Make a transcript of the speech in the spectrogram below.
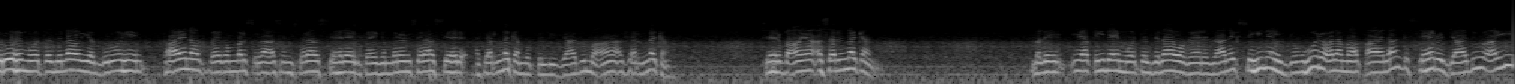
گروہ معتزلہ یا گروہ قائلہ پیغمبر صلی اللہ علیہ وسلم سرا سحر ایک پیغمبران سرا سحر اثر نکن بکلی جادو با آن اثر نکن سحر با آیا اثر نکن بلے یہ عقیدہ معتزلہ و غیر ذالک صحیح نہیں۔ جمہور علماء قائلان کہ سحر و جادو آئی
